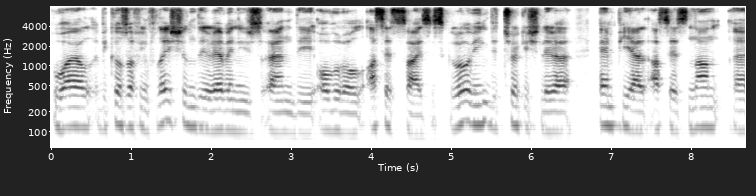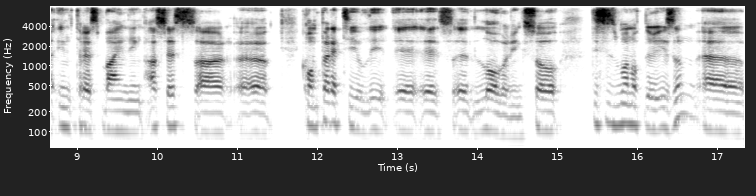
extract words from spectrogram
while because of inflation, the revenues and the overall asset size is growing, the Turkish lira NPL assets, non-interest uh, binding assets, are uh, comparatively uh, lowering. So this is one of the reason, uh,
